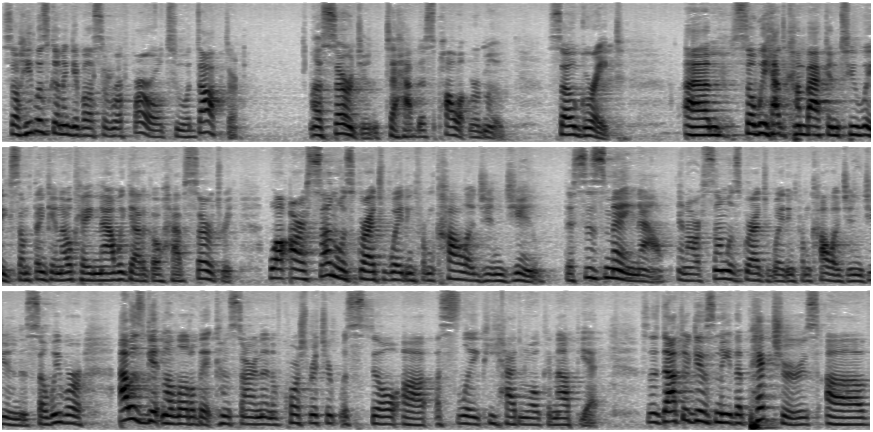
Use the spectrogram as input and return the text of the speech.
So he was going to give us a referral to a doctor, a surgeon, to have this polyp removed. So great. Um, so we had to come back in two weeks. I'm thinking, okay, now we got to go have surgery. Well, our son was graduating from college in June. This is May now, and our son was graduating from college in June. And so we were, I was getting a little bit concerned. And of course, Richard was still uh, asleep. He hadn't woken up yet. So the doctor gives me the pictures of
